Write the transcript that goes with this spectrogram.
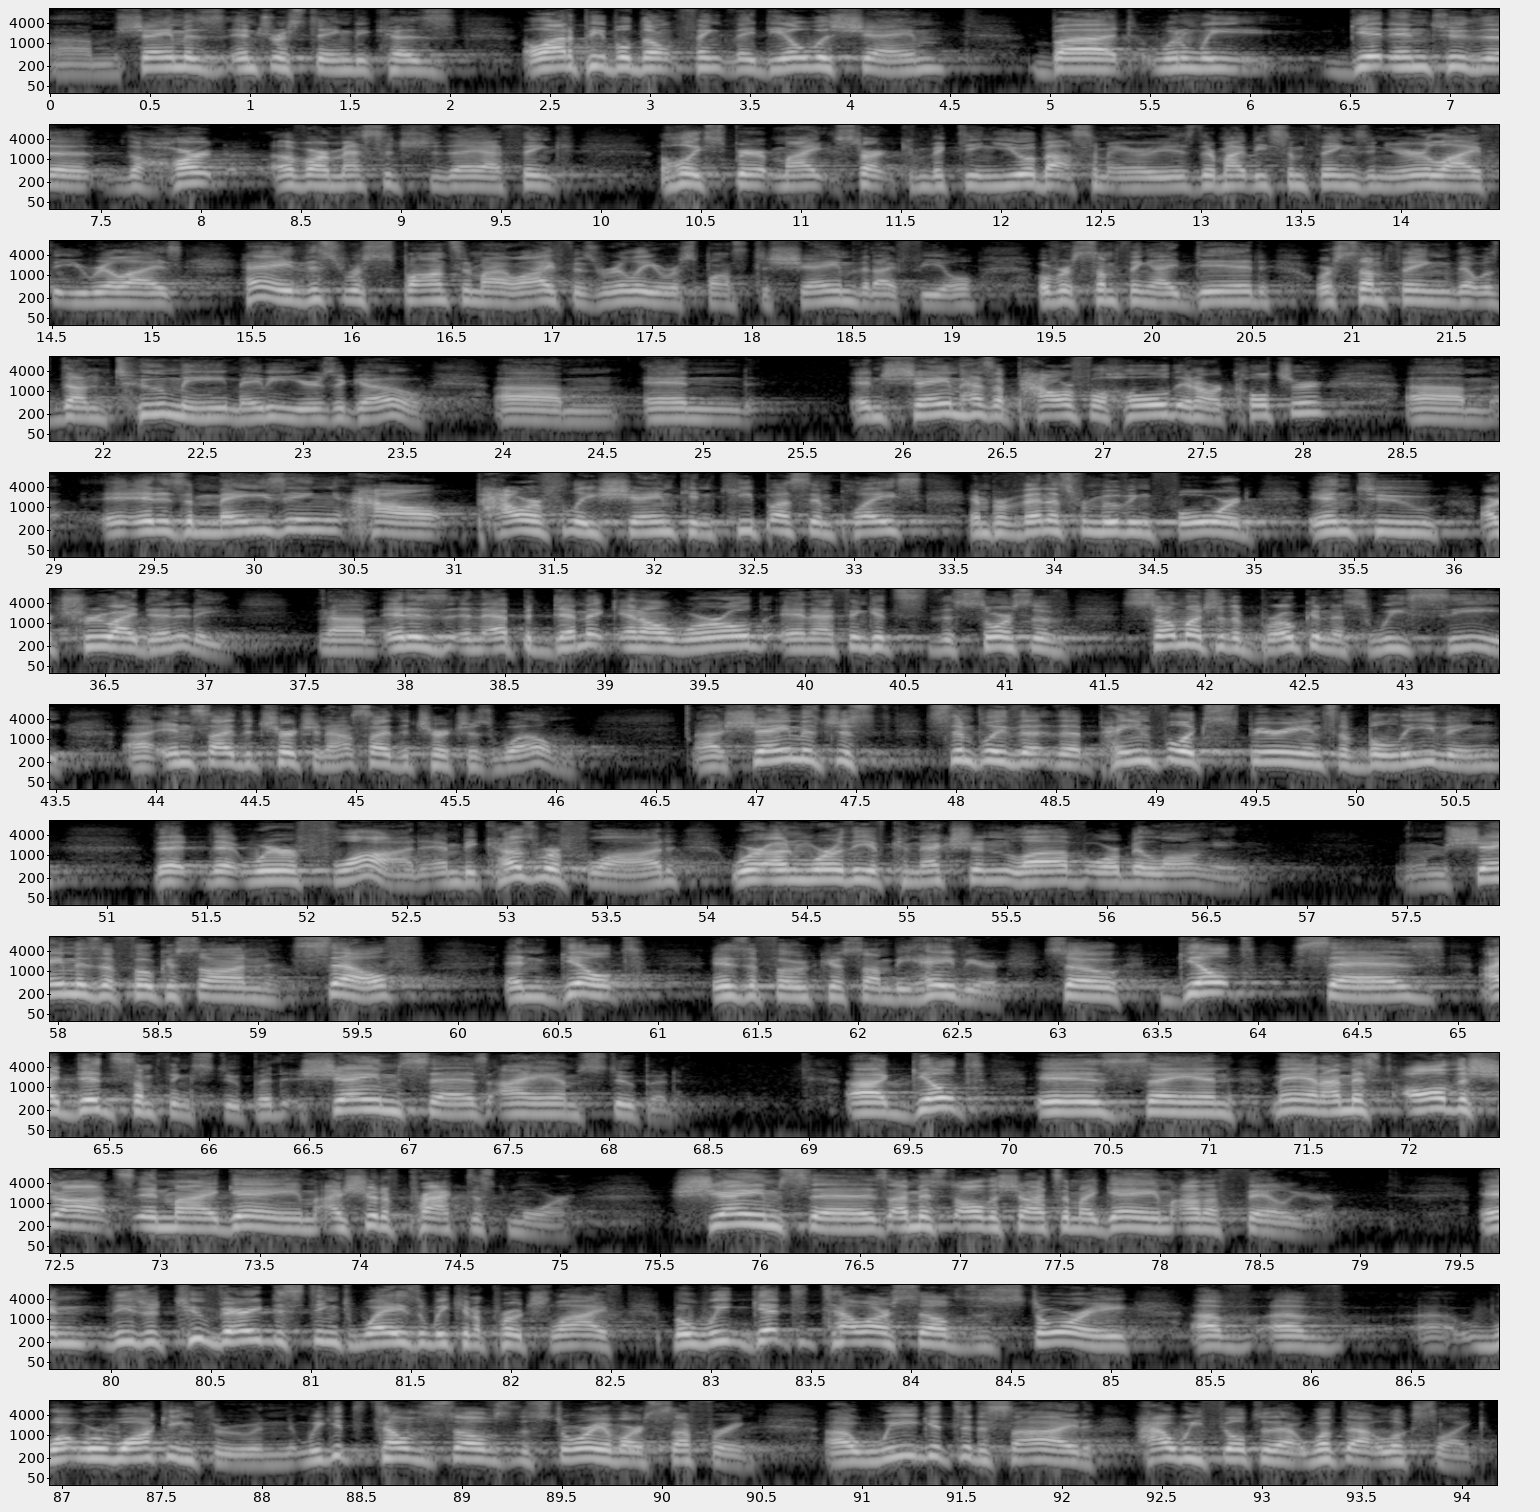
Um, shame is interesting because a lot of people don't think they deal with shame, but when we get into the, the heart of our message today, I think the Holy Spirit might start convicting you about some areas. There might be some things in your life that you realize, hey, this response in my life is really a response to shame that I feel over something I did or something that was done to me maybe years ago. Um, and, and shame has a powerful hold in our culture. Um, it, it is amazing how powerfully shame can keep us in place and prevent us from moving forward into our true identity. Um, it is an epidemic in our world, and I think it's the source of so much of the brokenness we see uh, inside the church and outside the church as well. Uh, shame is just simply the, the painful experience of believing that, that we're flawed, and because we're flawed, we're unworthy of connection, love, or belonging. Um, shame is a focus on self, and guilt is a focus on behavior. So guilt says, I did something stupid. Shame says, I am stupid. Uh, guilt is saying, man, I missed all the shots in my game. I should have practiced more. Shame says, I missed all the shots in my game. I'm a failure. And these are two very distinct ways that we can approach life, but we get to tell ourselves the story of, of uh, what we're walking through, and we get to tell ourselves the story of our suffering. Uh, we get to decide how we filter that, what that looks like.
